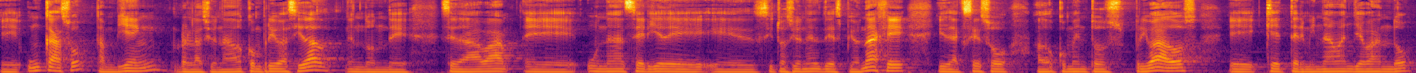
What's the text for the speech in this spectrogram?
Eh, un caso también relacionado con privacidad, en donde se daba eh, una serie de eh, situaciones de espionaje y de acceso a documentos privados que terminaban llevando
